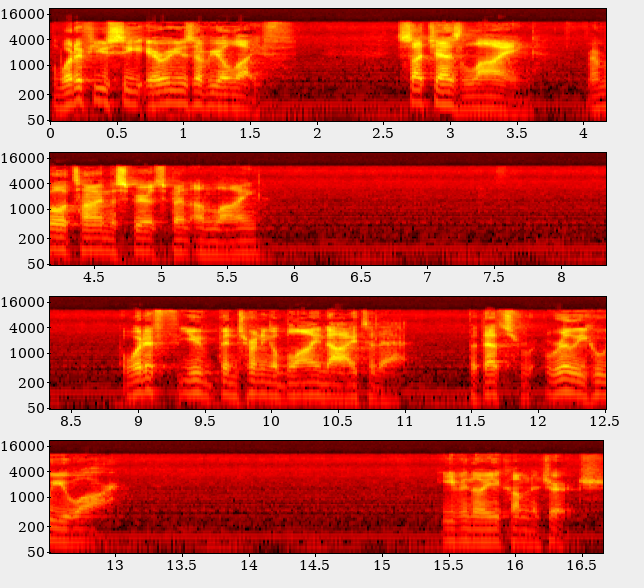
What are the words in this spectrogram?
What if you see areas of your life, such as lying? Remember the time the Spirit spent on lying? What if you've been turning a blind eye to that? But that's really who you are, even though you come to church.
